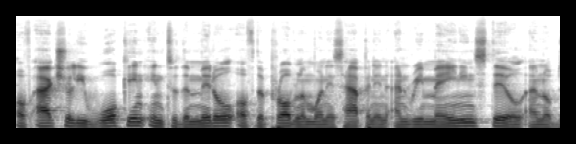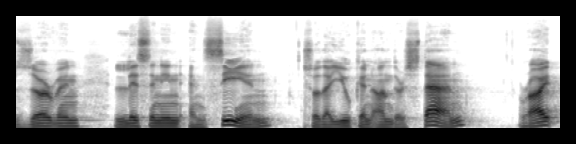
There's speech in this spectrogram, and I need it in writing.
of actually walking into the middle of the problem when it's happening and remaining still and observing, listening, and seeing so that you can understand, right?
